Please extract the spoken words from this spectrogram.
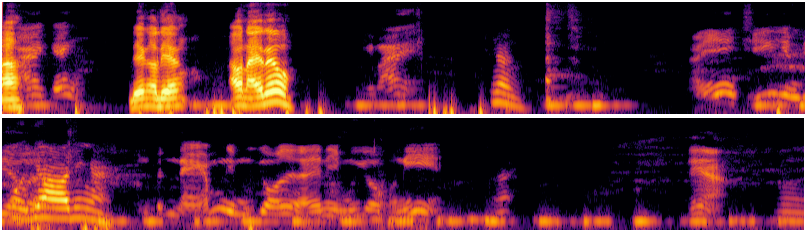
อะไอ้เก่งเลี้ยงก็เลี้ยง เอาไหนเร็วกี่ไม้หนึ่งไหนชี้อย่างเดีหยวมูเลยยอนี่ไงมันเป็นแหนมนี่หมูยอที่ไหนนี่หมูยอฝั่งนี้นะเนี่ยอืม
